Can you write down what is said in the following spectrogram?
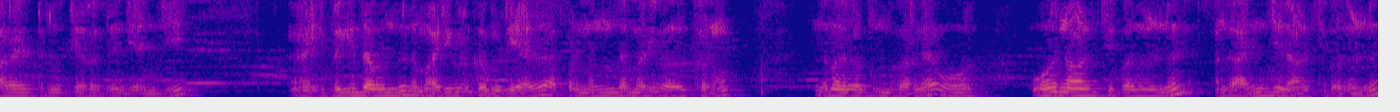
ஆறாயிரத்தி நூற்றி அறுபத்தஞ்சி அஞ்சு. இப்போ இதை வந்து நம்ம அடி கொடுக்க முடியாது. அப்போ நம்ம இந்த மாதிரி வகுக்கணும். இந்த மாதிரி வகுக்கும் பாருங்கள் ஒரு ஒரு நானூற்றி பதினொன்று அங்கே அஞ்சு நானூற்றி பதினொன்று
